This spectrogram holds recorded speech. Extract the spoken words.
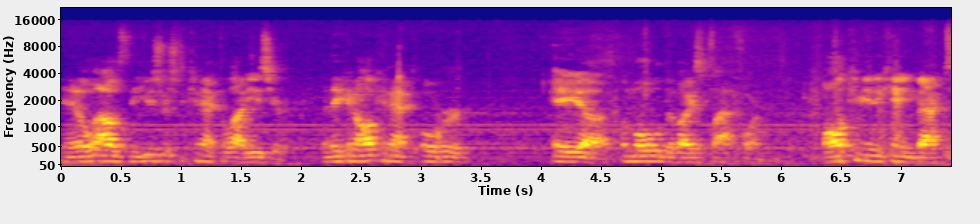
and it allows the users to connect a lot easier. And they can all connect over a, uh, a mobile device platform, all communicating back to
